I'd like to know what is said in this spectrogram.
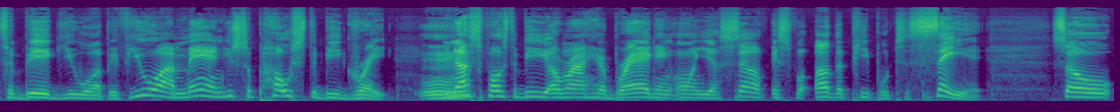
to big you up. If you are a man, you're supposed to be great. You're mm-hmm. not supposed to be around here bragging on yourself. It's for other people to say it. So,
